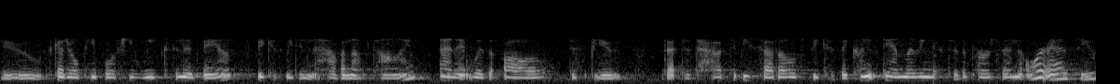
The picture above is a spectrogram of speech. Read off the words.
to schedule people a few weeks in advance because didn't have enough time, and it was all disputes that just had to be settled because they couldn't stand living next to the person or, as you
